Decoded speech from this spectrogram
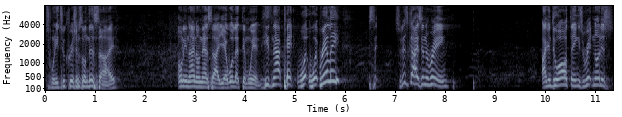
22 Christians on this side, only nine on that side. Yeah, we'll let them win. He's not pet. What, what, really? So this guy's in the ring. I can do all things written on his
